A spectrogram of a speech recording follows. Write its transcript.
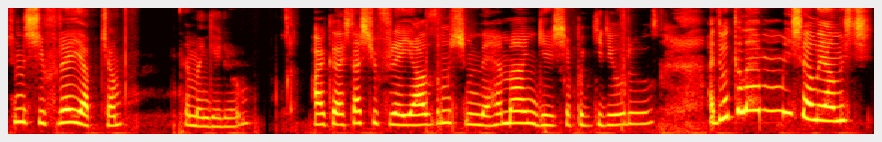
Şimdi şifreyi yapacağım. Hemen geliyorum. Arkadaşlar şifreyi yazdım. Şimdi hemen giriş yapıp giriyoruz. Hadi bakalım. İnşallah yanlış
